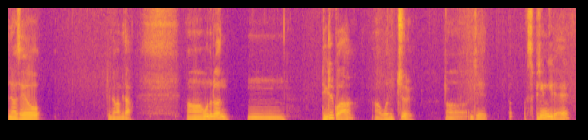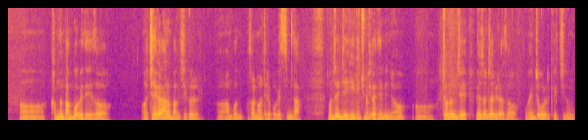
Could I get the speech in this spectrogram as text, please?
안녕하세요. 김명합니다. 어, 오늘은, 음, 릴과 어, 원줄, 어, 이제, 스프링 릴의, 어, 감는 방법에 대해서, 어, 제가 하는 방식을, 어, 한번 설명을 드려보겠습니다. 먼저 이제 릴이 준비가 되면요, 어, 저는 이제 왼손잡이라서 왼쪽으로 이렇게 지금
